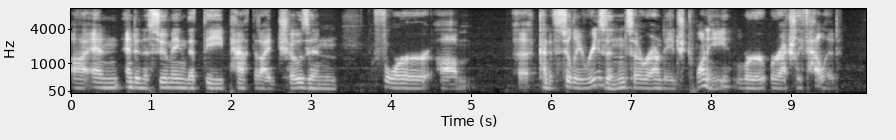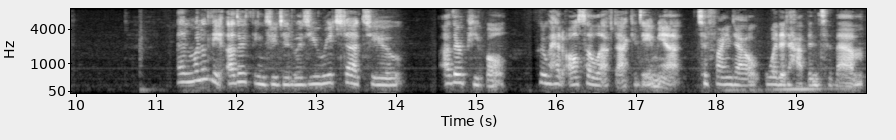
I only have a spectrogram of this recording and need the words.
uh, and and in assuming that the path that I'd chosen for um, uh, kind of silly reasons around age twenty were were actually valid. And one of the other things you did was you reached out to other people who had also left academia to find out what had happened to them.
